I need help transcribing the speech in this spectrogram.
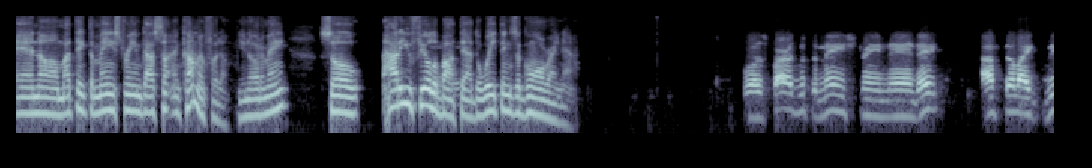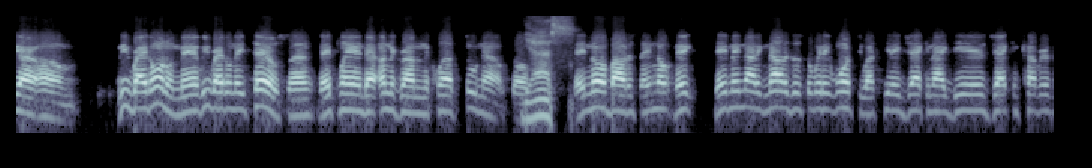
And um, I think the mainstream got something coming for them. You know what I mean? So, how do you feel about that? The way things are going right now? Well, as far as with the mainstream, man, they I feel like we are um we right on them, man. We right on their tails, son. They playing that underground in the club too now. So Yes. they know about us. They know they they may not acknowledge us the way they want to. I see they jacking ideas, jacking covers,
